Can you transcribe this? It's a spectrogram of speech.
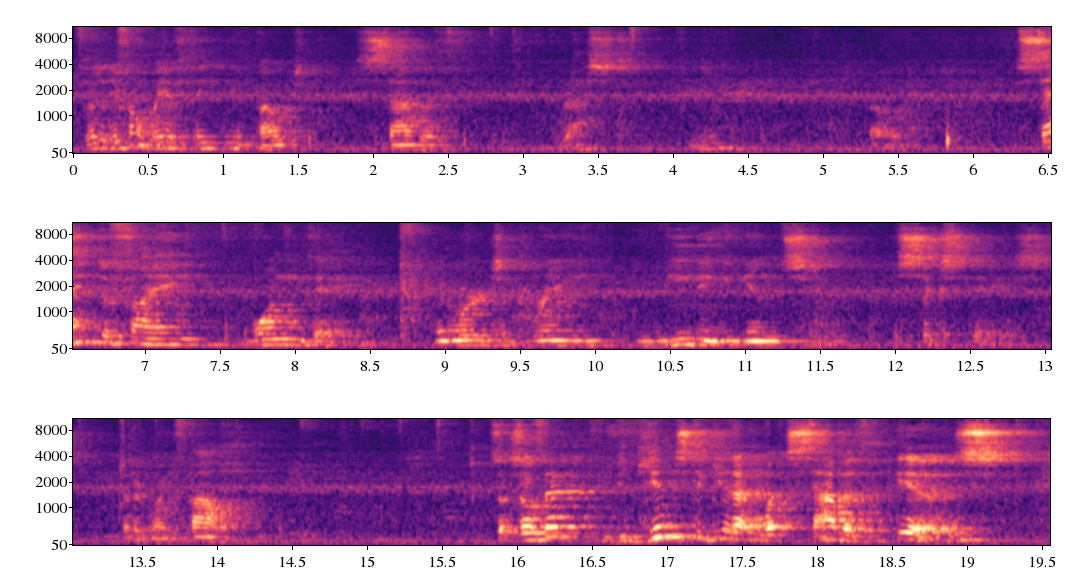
Is that a different way of thinking about Sabbath rest for you? Uh, sanctifying one day in order to bring meaning into the six days that are going to follow. So, so if that begins to get at what Sabbath is,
